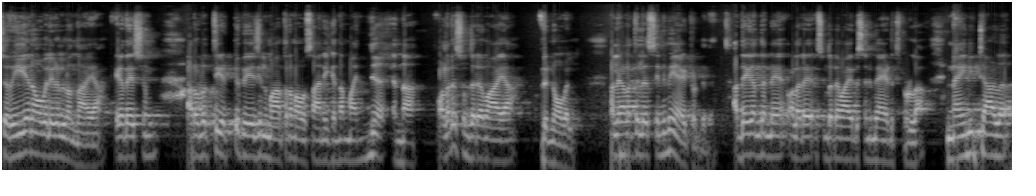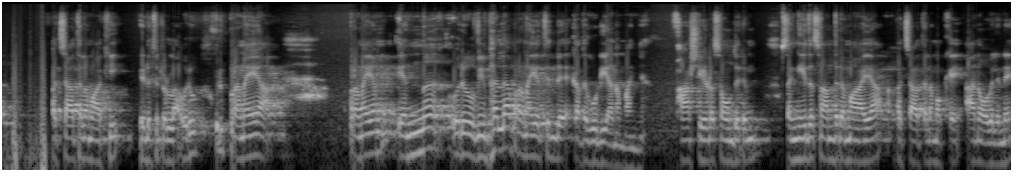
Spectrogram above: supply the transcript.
ചെറിയ നോവലുകളിൽ ഒന്നായ ഏകദേശം അറുപത്തിയെട്ട് പേജിൽ മാത്രം അവസാനിക്കുന്ന മഞ്ഞ് എന്ന വളരെ സുന്ദരമായ ഒരു നോവൽ മലയാളത്തിലെ സിനിമയായിട്ടുണ്ട്. അദ്ദേഹം തന്നെ വളരെ സുന്ദരമായ ഒരു സിനിമയായി എടുത്തിട്ടുള്ള നൈനിറ്റാൾ പശ്ചാത്തലമാക്കി എടുത്തിട്ടുള്ള ഒരു ഒരു പ്രണയ പ്രണയം എന്ന് ഒരു വിഫല പ്രണയത്തിന്റെ കഥ കൂടിയാണ് മഞ്ഞ്. ഭാഷയുടെ സൗന്ദര്യം സംഗീത സാന്ദ്രമായ പശ്ചാത്തലമൊക്കെ ആ നോവലിനെ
